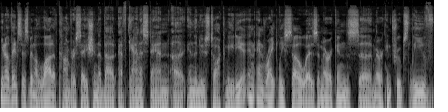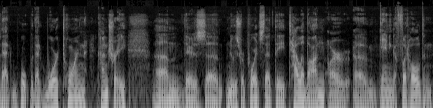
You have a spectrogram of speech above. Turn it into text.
You know, Vince, there's been a lot of conversation about Afghanistan uh, in the news talk media, and, and rightly so, as Americans, uh, American troops leave that that war torn country. Um, there's uh, news reports that the Taliban are um, gaining a foothold, and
